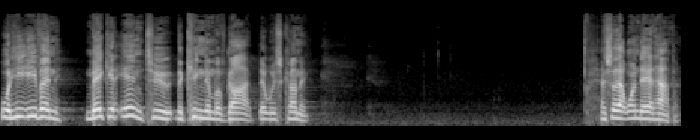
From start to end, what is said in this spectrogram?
would he even make it into the kingdom of God that was coming. And so that one day it happened.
